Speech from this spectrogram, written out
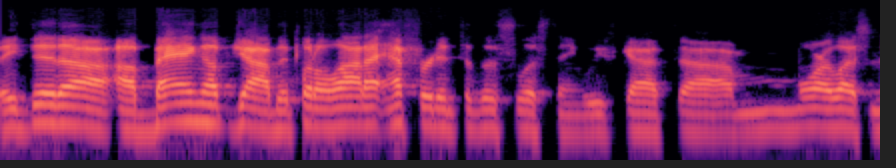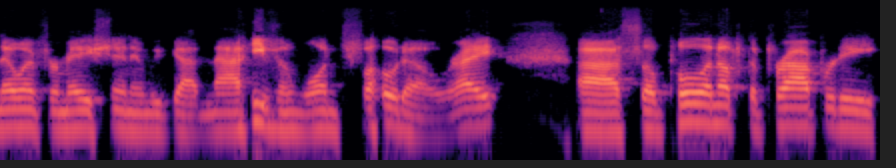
they did a, a, bang up job. They put a lot of effort into this listing. We've got uh, more or less no information, and we've got not even one photo, right? Uh, so pulling up the property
